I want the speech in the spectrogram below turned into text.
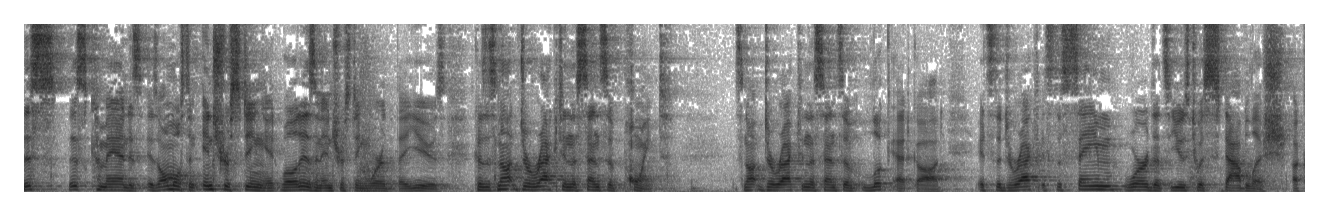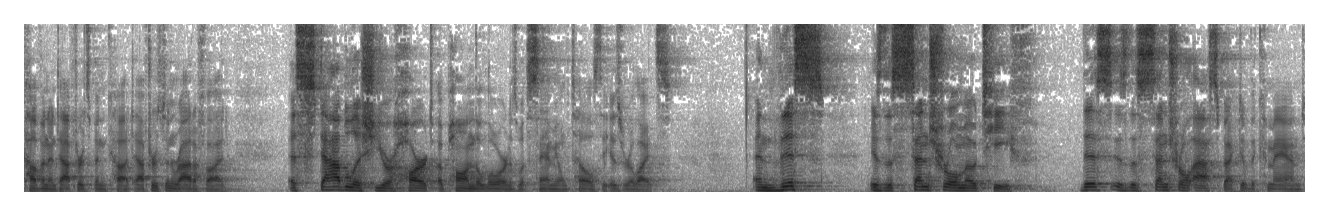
This, this command is, is almost an interesting, well, it is an interesting word that they use, because it's not direct in the sense of point. It's not direct in the sense of look at God. It's the direct, it's the same word that's used to establish a covenant after it's been cut, after it's been ratified. Establish your heart upon the Lord, is what Samuel tells the Israelites. And this is the central motif. This is the central aspect of the command.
